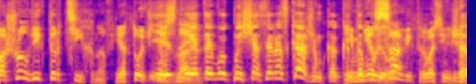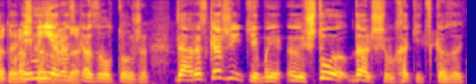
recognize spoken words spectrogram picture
Пошел Виктор Тихонов, я точно И знаю. это вот мы сейчас и расскажем, как И это мне было. сам Виктор Васильевич Да, об этом да, и рассказывал. мне да. рассказывал тоже. Да, расскажите, мы, э, что дальше вы хотите сказать?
